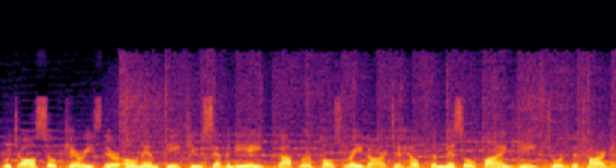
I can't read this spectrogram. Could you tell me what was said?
which also carries their own MPQ-78 Doppler pulse radar to help the missile find heat toward the target.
